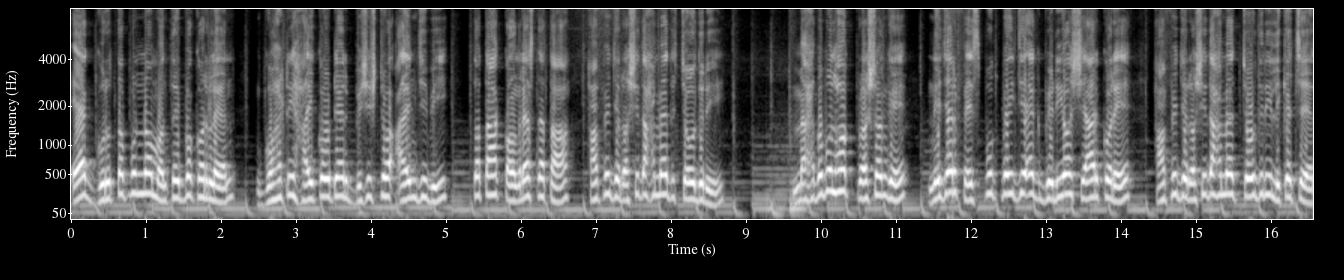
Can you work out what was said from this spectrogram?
এক গুরুত্বপূর্ণ মন্তব্য করলেন গুয়াহাটি হাইকোর্টের বিশিষ্ট আইনজীবী তথা কংগ্রেস নেতা হাফিজ রশিদ আহমেদ চৌধুরী। মাহবুবুল হক প্রসঙ্গে নিজের ফেসবুক পেজে এক ভিডিও শেয়ার করে হাফিজ রশিদ আহমেদ চৌধুরী লিখেছেন,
